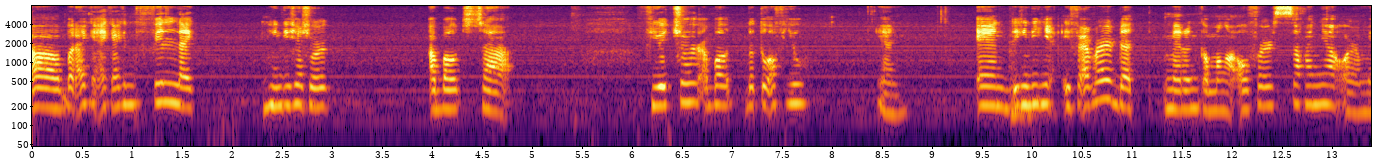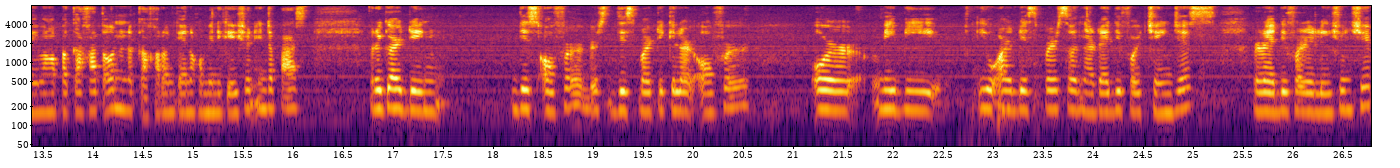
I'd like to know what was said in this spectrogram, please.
Uh, but I can, I can feel like hindi siya sure about sa future about the two of you. Yan. And hindi niya, if ever that meron ka mga offers sa kanya or may mga pagkakataon na nagkakaroon kayo ng communication in the past regarding this offer, there's this particular offer, or maybe you are this person na ready for changes, ready for relationship,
